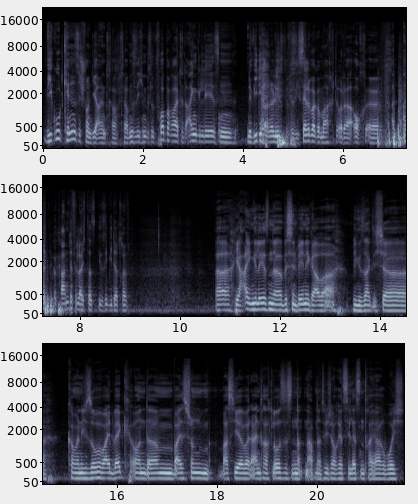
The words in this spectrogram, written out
Wie gut kennen Sie schon die Eintracht? Haben Sie sich ein bisschen vorbereitet, eingelesen, eine Videoanalyse für sich selber gemacht oder auch äh, alte Bekannte vielleicht, dass die Sie wieder treffen? Äh, ja, eingelesen ein äh, bisschen weniger, aber wie gesagt, ich äh, komme nicht so weit weg und ähm, weiß schon, was hier bei der Eintracht los ist und habe natürlich auch jetzt die letzten drei Jahre, wo ich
